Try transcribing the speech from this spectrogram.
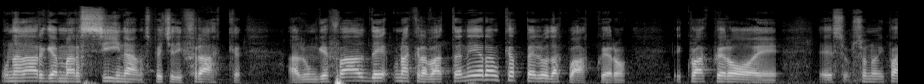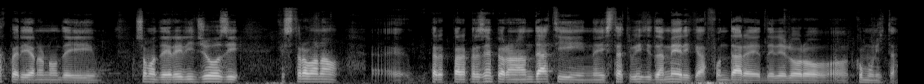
Una larga marsina, una specie di frac a lunghe falde, una cravatta nera, un cappello da quacquero. Il quacquero e, e sono, I quacqueri erano dei insomma, dei religiosi che si trovano, eh, per, per, esempio, erano andati negli Stati Uniti d'America a fondare delle loro uh, comunità.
